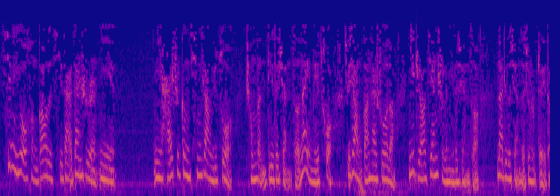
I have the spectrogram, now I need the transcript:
心里有很高的期待，但是你。你还是更倾向于做成本低的选择，那也没错。就像我刚才说的，你只要坚持了你的选择，那这个选择就是对的。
